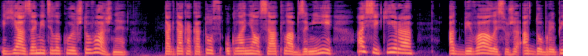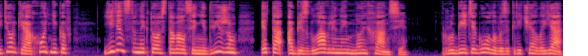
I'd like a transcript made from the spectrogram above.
я заметила кое-что важное. Тогда как Атос уклонялся от лап змеи, а Секира отбивалась уже от доброй пятерки охотников, единственный, кто оставался недвижим, это обезглавленный мной Ханси. «Рубите головы!» — закричала я,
